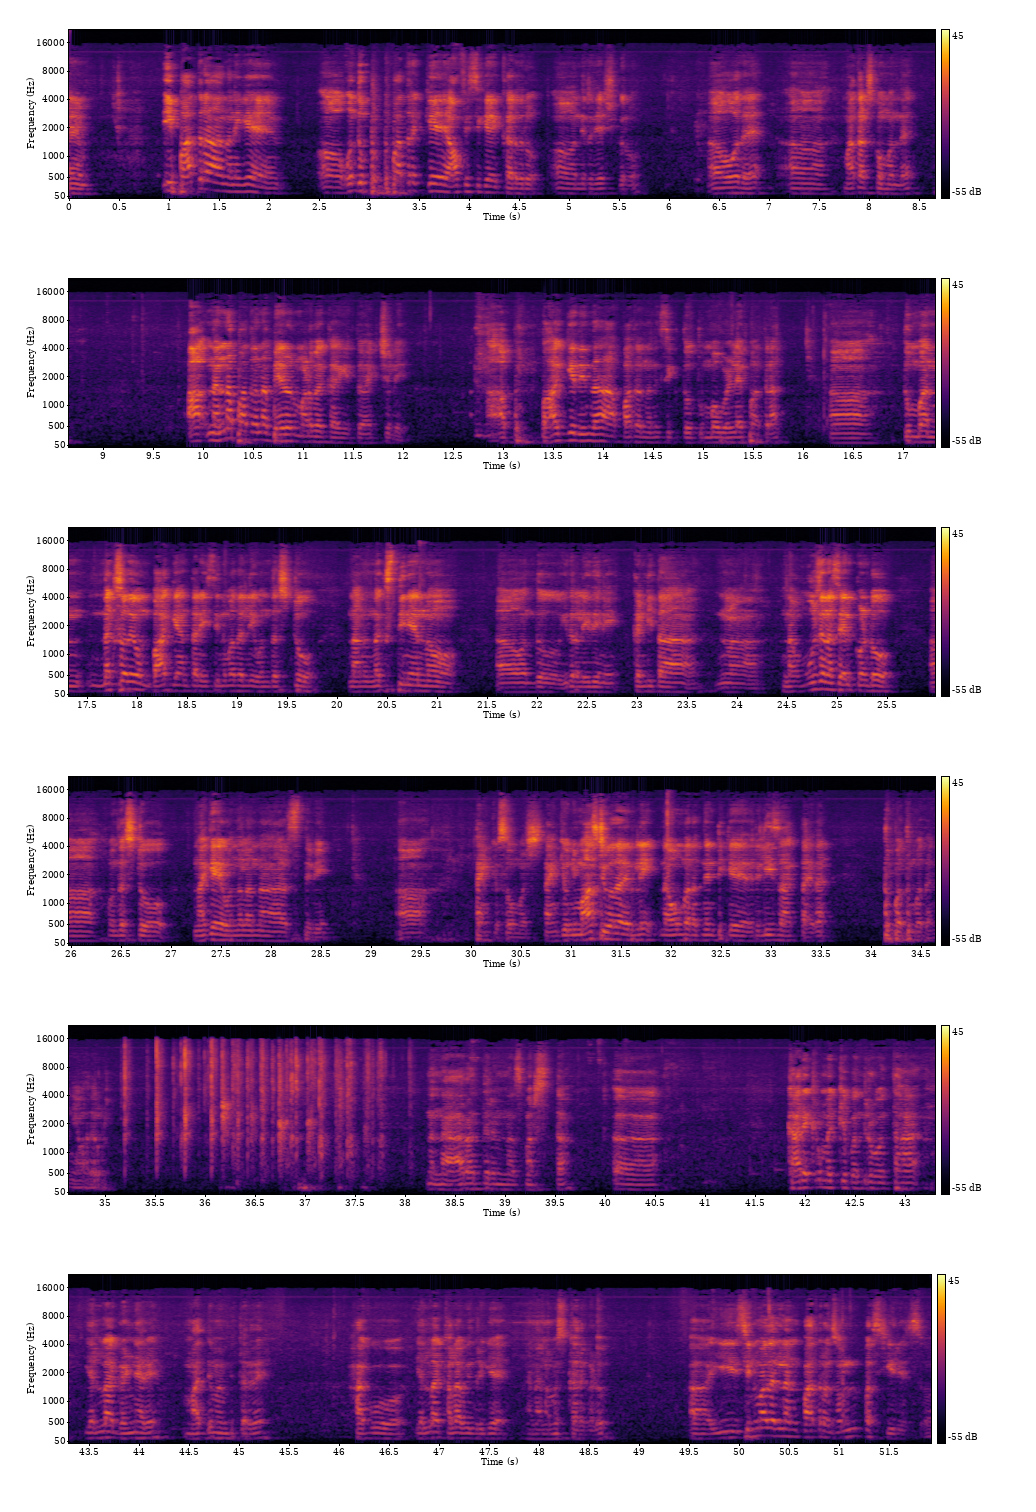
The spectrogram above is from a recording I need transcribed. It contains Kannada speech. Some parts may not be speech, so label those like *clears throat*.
ಈ ಪಾತ್ರ ನನಗೆ ಒಂದು ಪುಟ್ಟ ಪಾತ್ರಕ್ಕೆ ಆಫೀಸಿಗೆ ಕರೆದ್ರು ನಿರ್ದೇಶಕರು. ಹೋದೆ ಮಾತಾಡ್ಸ್ಕೊಂಬಂದೆ. ಆ ನನ್ನ ಪಾತ್ರನ ಬೇರೆಯವ್ರು ಮಾಡ್ಬೇಕಾಗಿತ್ತು ಆ್ಯಕ್ಚುಲಿ ಆ ಭಾಗ್ಯದಿಂದ ಆ ಪಾತ್ರ ನನಗೆ ಸಿಕ್ತು ತುಂಬಾ ಒಳ್ಳೆ ಪಾತ್ರ. ಆ, ತುಂಬಾ ನಗ್ಸೋದೇ ಒಂದು ಭಾಗ್ಯ ಅಂತಾರೆ ಈ ಸಿನಿಮಾದಲ್ಲಿ ಒಂದಷ್ಟು ನಾನು ನಗಿಸ್ತೀನಿ ಅನ್ನೋ ಒಂದು ಇದರಲ್ಲಿ ಇದ್ದೀನಿ. ಖಂಡಿತ ನಾವು ಮೂರು ಜನ ಸೇರಿಕೊಂಡು ಒಂದಷ್ಟು ನಗೆ ಒಂದಲನ್ನ ಆರಿಸ್ತೀವಿ thank you so much thank you ನಿಮ್ಮ ಆಶೀರ್ವಾದ ಇರಲಿ. ನವೆಂಬರ್ ಹದಿನೆಂಟಕ್ಕೆ ರಿಲೀಸ್ ಆಗ್ತಾ ಇದೆ. ತುಂಬ ತುಂಬ ಧನ್ಯವಾದಗಳು. ನನ್ನ ಆರಾಧ್ಯರನ್ನು ಸ್ಮರಿಸ್ತಾ ಕಾರ್ಯಕ್ರಮಕ್ಕೆ ಬಂದಿರುವಂತಹ ಎಲ್ಲ ಗಣ್ಯರೇ, ಮಾಧ್ಯಮ ಮಿತ್ರರೇ ಹಾಗೂ ಎಲ್ಲ ಕಲಾವಿದರಿಗೆ ನನ್ನ ನಮಸ್ಕಾರಗಳು. ಈ ಸಿನಿಮಾದಲ್ಲಿ ನನ್ನ ಪಾತ್ರ ಸ್ವಲ್ಪ ಸೀರಿಯಸ್ಸು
